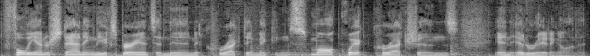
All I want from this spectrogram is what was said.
fully understanding the experience and then correcting, making small, quick corrections and iterating on it.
